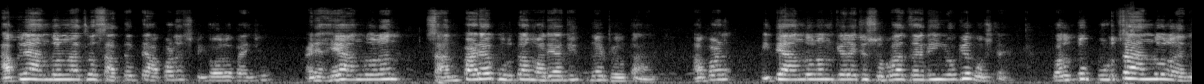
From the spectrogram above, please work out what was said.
आपल्या आंदोलनाचं सातत्य आपणच टिकवलं पाहिजे आणि हे आंदोलन सांडपाड्यापुरता मर्यादित न ठेवता आपण इथे आंदोलन केल्याची सुरुवात झाली योग्य गोष्ट आहे. परंतु पुढचं आंदोलन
